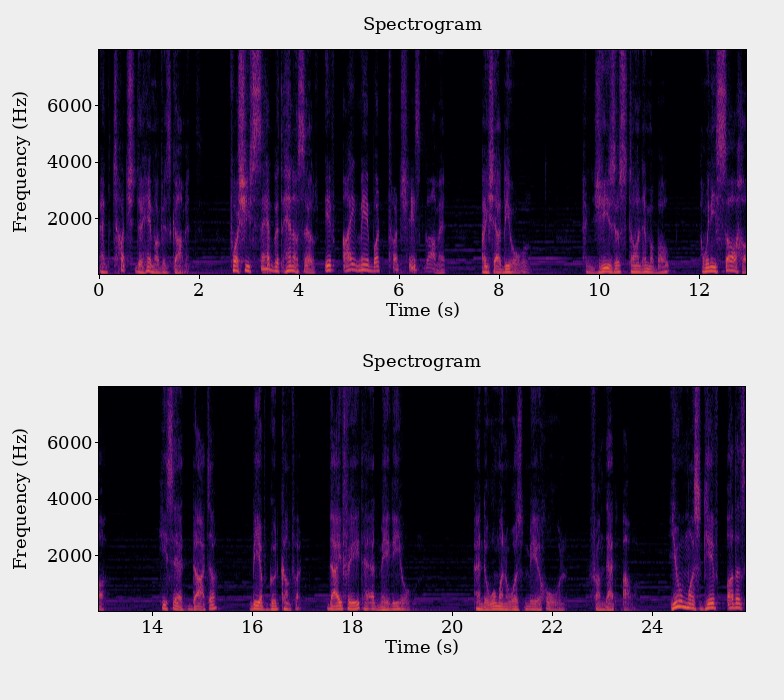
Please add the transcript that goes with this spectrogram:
and touched the hem of his garment. For she said within herself, If I may but touch his garment, I shall be whole. And Jesus turned him about, and when he saw her, he said, Daughter, be of good comfort. Thy faith had made thee whole. And the woman was made whole from that hour. You must give others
